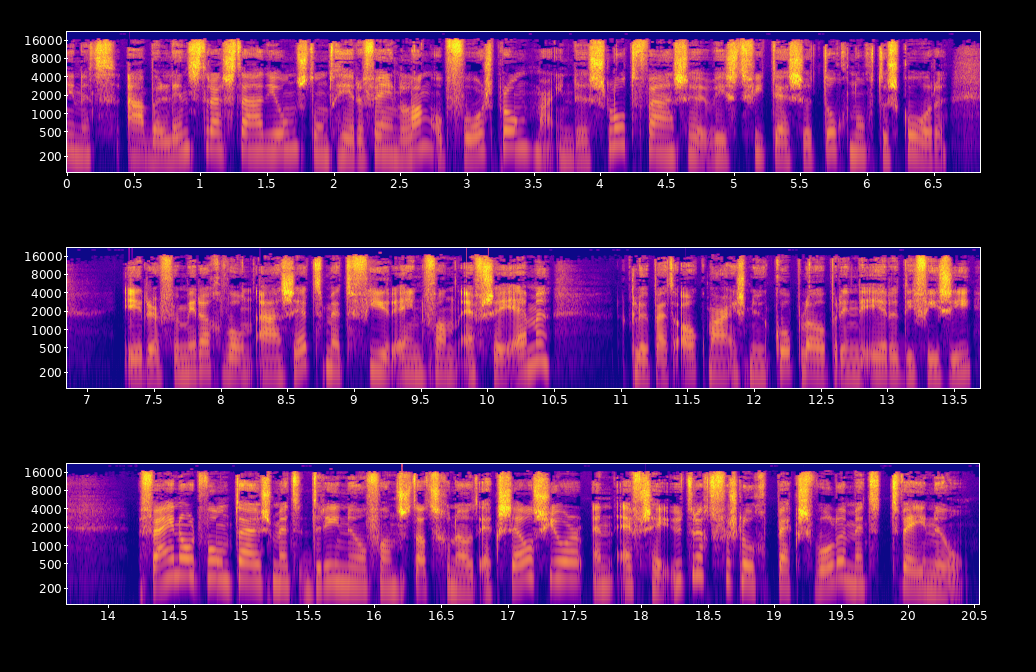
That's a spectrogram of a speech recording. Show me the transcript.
In het Abel Lenstra stadion stond Heerenveen lang op voorsprong... maar in de slotfase wist Vitesse toch nog te scoren. Eerder vanmiddag won AZ met 4-1 van FC Emmen. De club uit Alkmaar is nu koploper in de eredivisie. Feyenoord won thuis met 3-0 van stadsgenoot Excelsior... en FC Utrecht versloeg PEC Zwolle met 2-0.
